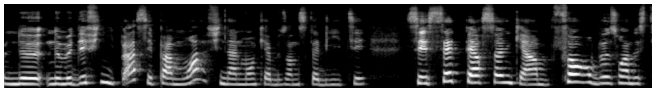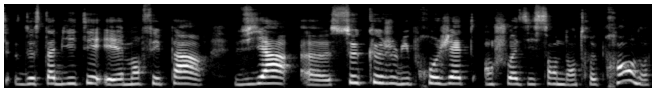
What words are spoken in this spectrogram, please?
ne, ne me définit pas. C'est pas moi finalement qui a besoin de stabilité. C'est cette personne qui a un fort besoin de, stabilité et elle m'en fait part via euh, ce que je lui projette en choisissant d'entreprendre,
